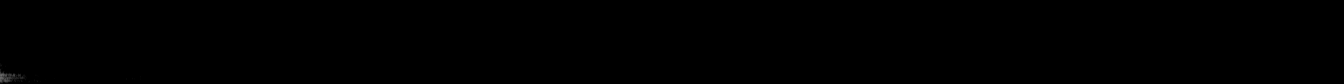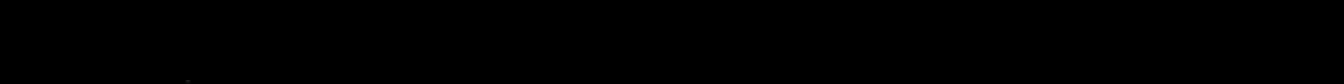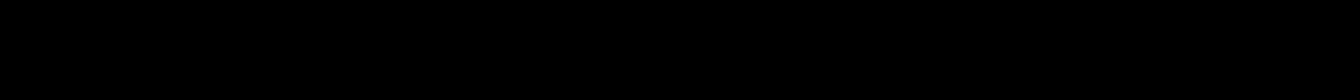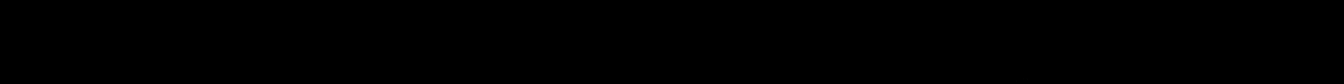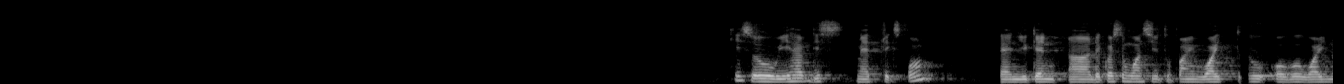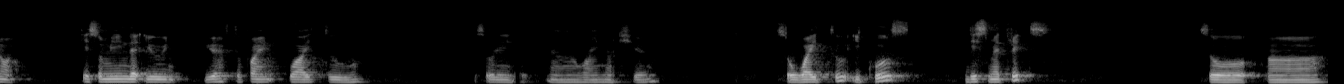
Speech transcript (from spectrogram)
Okay, so we have this matrix form and you can, uh, the question wants you to find y2 over y0. Okay, so meaning that you you have to find y2. Sorry, uh, y0 here. So y2 equals this matrix. So uh,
